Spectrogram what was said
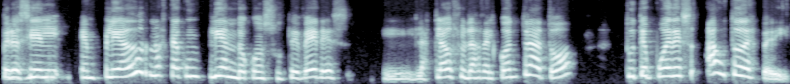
Pero si el empleador no está cumpliendo con sus deberes y las cláusulas del contrato, tú te puedes autodespedir.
